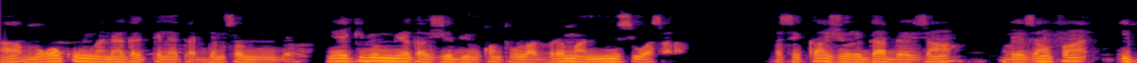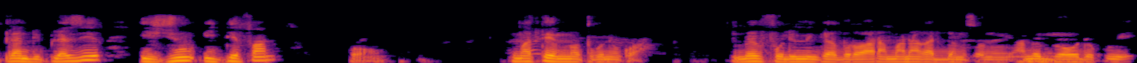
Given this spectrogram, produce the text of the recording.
mɔgɔ k'u ŋaniya ka kɛnɛ ka denmisɛnnin ninnu dɛmɛ ni équipe min ye ka jouer bin contre la vraiment nimisi wasara parce que quand je regarde des gens des enfants ils prennent du plaisir ils jouent ils défendent. Bon kuma tɛ yen nɔ tuguni quoi. N bɛ foli min kɛ dɔrɔn hadamaden ka denmisɛnninw an bɛ dugawu de k'u ye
